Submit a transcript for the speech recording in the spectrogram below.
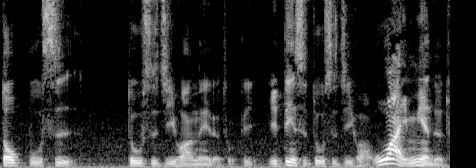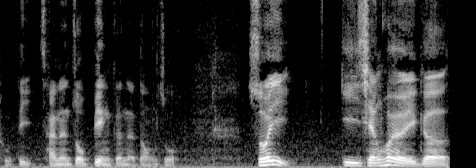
都不是都市计划内的土地，一定是都市计划外面的土地才能做变更的动作。所以以前会有一个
